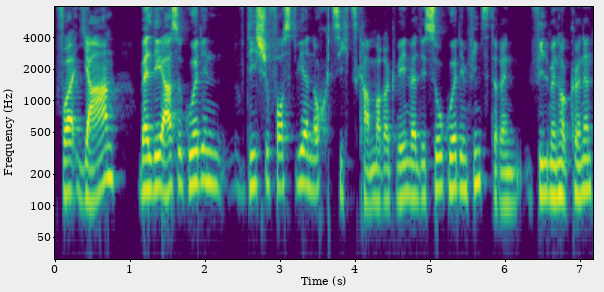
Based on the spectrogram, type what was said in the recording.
vor Jahren, weil die auch so gut in, die ist schon fast wie eine Nachtsichtskamera gewesen, weil die so gut im Finsteren filmen hat können.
